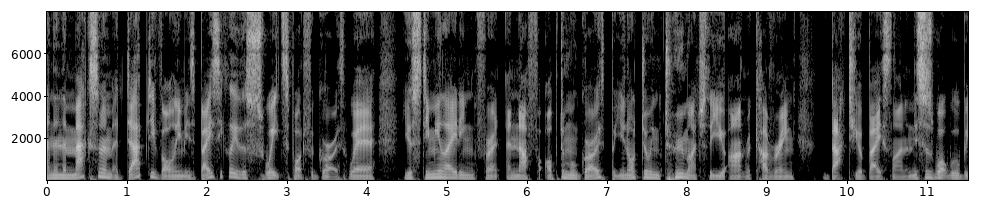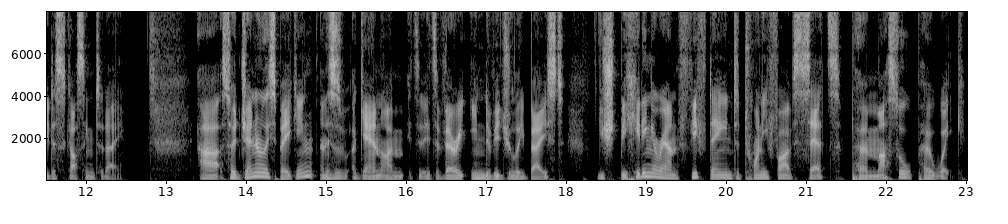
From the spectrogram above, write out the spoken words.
And then the maximum adaptive volume is basically the sweet spot for growth, where you're stimulating for enough for optimal growth, but you're not doing too much that you aren't recovering back to your baseline. And this is what we'll be discussing today. Uh, so generally speaking, and this is again, I'm it's, it's very individually based you should be hitting around 15 to 25 sets per muscle per week.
